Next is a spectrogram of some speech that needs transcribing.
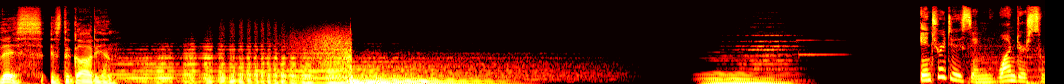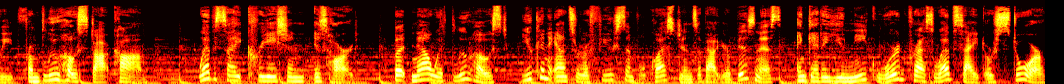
This is The Guardian. Introducing Wondersuite from Bluehost.com. Website creation is hard, but now with Bluehost, you can answer a few simple questions about your business and get a unique WordPress website or store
